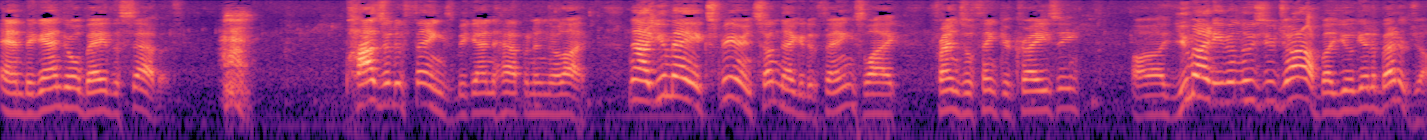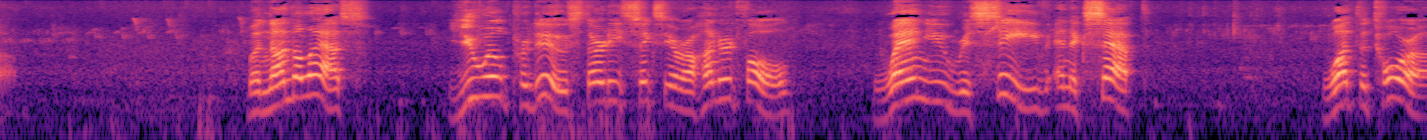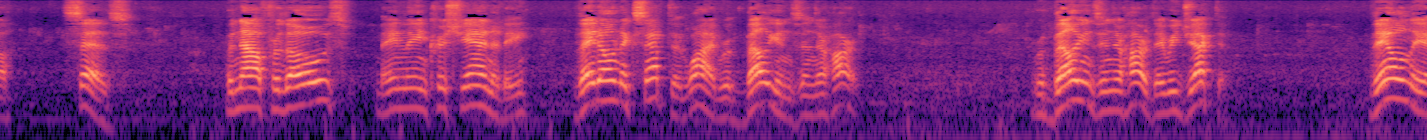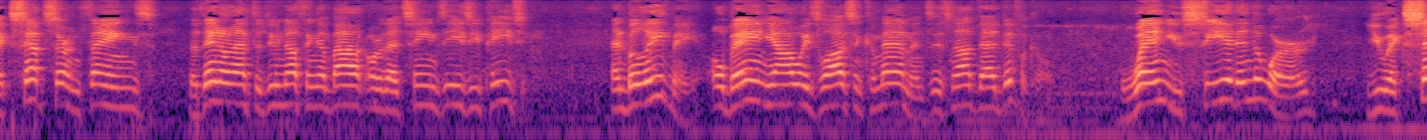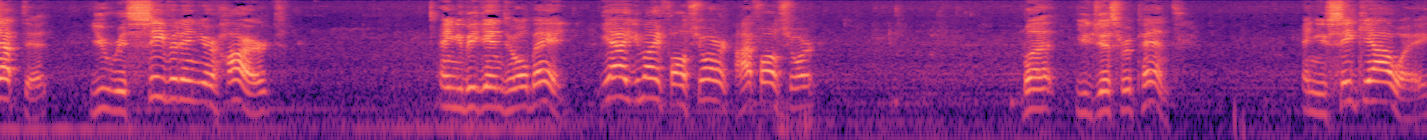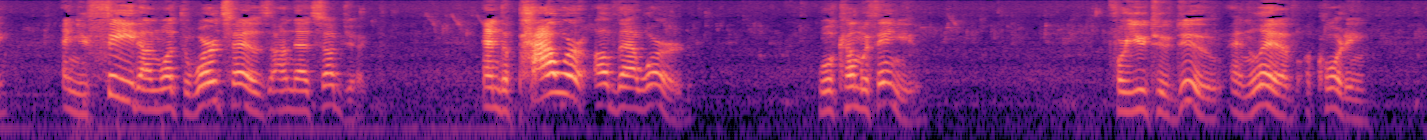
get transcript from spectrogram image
and began to obey the Sabbath, positive things began to happen in their life. Now, you may experience some negative things like friends will think you're crazy. Uh, you might even lose your job, but you'll get a better job. But nonetheless, you will produce 30, 60, or 100 fold when you receive and accept what the Torah says. But now, for those, mainly in Christianity, they don't accept it. Why? Rebellion's in their heart. Rebellion's in their heart. They reject it. They only accept certain things that they don't have to do nothing about or that seems easy peasy. And believe me, obeying Yahweh's laws and commandments is not that difficult. When you see it in the Word, you accept it, you receive it in your heart, and you begin to obey it. Yeah, you might fall short. I fall short. But you just repent. And you seek Yahweh, and you feed on what the Word says on that subject. And the power of that Word will come within you for you to do and live according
